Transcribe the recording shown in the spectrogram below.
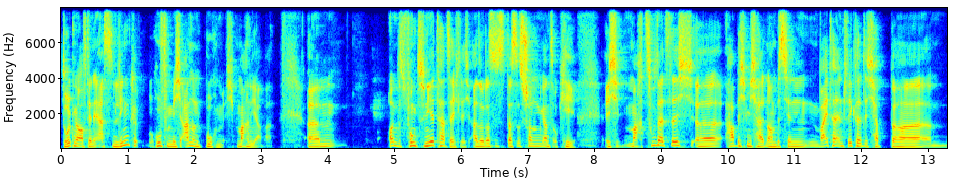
drücken auf den ersten Link, rufen mich an und buchen mich. Machen die aber. Ähm, und es funktioniert tatsächlich. Also das ist, das ist schon ganz okay. Ich mache zusätzlich, äh, habe ich mich halt noch ein bisschen weiterentwickelt. Ich habe äh,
